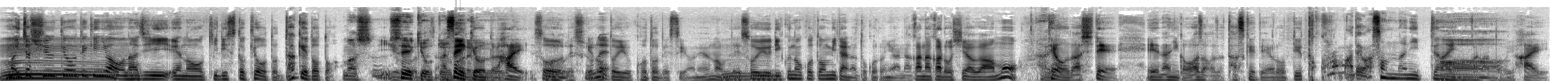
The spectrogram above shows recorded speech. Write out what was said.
まあ、一応宗教的には同じあのキリスト教徒だけどと、まあ、正教と正教とはいそうですけど、ね、ということですよね。なのでそういう陸のことみたいなところにはなかなかロシア側も手を出して、はい、えー、何かわざわざ助けてやろうっていうところまではそんなにいってないのかなと。いうはい。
